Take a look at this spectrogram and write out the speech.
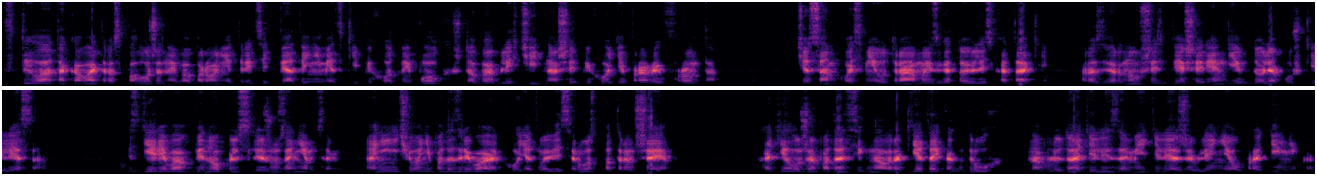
с тыла атаковать расположенный в обороне 35-й немецкий пехотный полк, чтобы облегчить нашей пехоте прорыв фронта. Часам к 8 утра мы изготовились к атаке, развернувшись две шеренги вдоль опушки леса. С дерева в бинокль слежу за немцами. Они ничего не подозревают, ходят во весь рост по траншеям. Хотел уже подать сигнал ракетой, как вдруг наблюдатели заметили оживление у противника.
